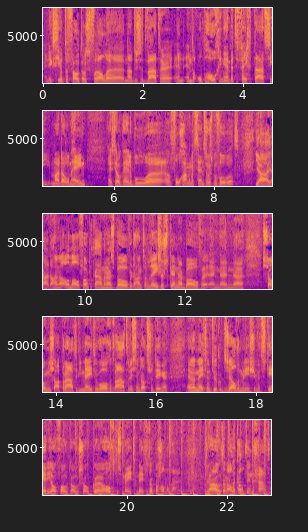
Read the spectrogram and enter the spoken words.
En ik zie op de foto's vooral uh, nou, dus het water en, en de ophoging hè, met de vegetatie. Maar daaromheen heeft hij ook een heleboel uh, volgehangen met sensors bijvoorbeeld? Ja, ja, er hangen allemaal fotocamera's boven. Er hangt een laserscanner boven. En, en uh, sonische apparaten die meten hoe hoog het water is en dat soort dingen. En we meten natuurlijk op dezelfde manier als je met stereofoto's ook uh, hoogtes meet. meten het ook nog allemaal na. Dus we houden het aan alle kanten in de gaten.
